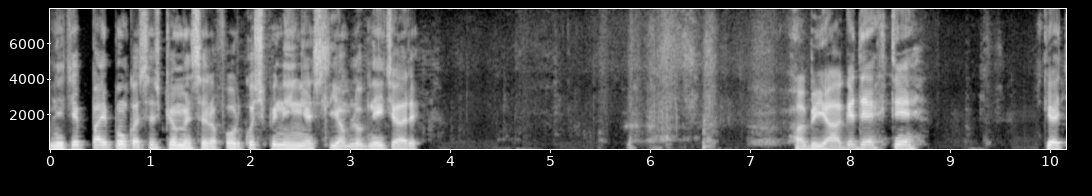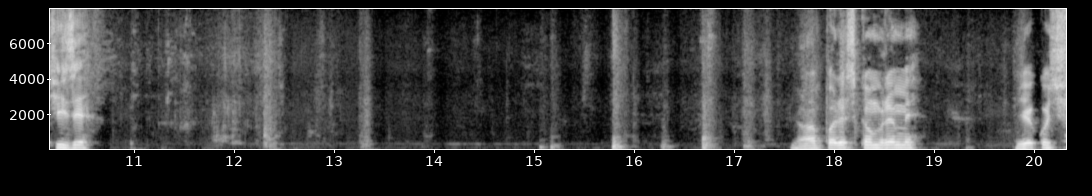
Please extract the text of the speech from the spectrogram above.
नीचे पाइपों का सिस्टम है सिर्फ़ और कुछ भी नहीं है इसलिए हम लोग नहीं जा रहे। अभी आगे देखते हैं क्या चीज़। है यहाँ पर इस कमरे में ये कुछ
